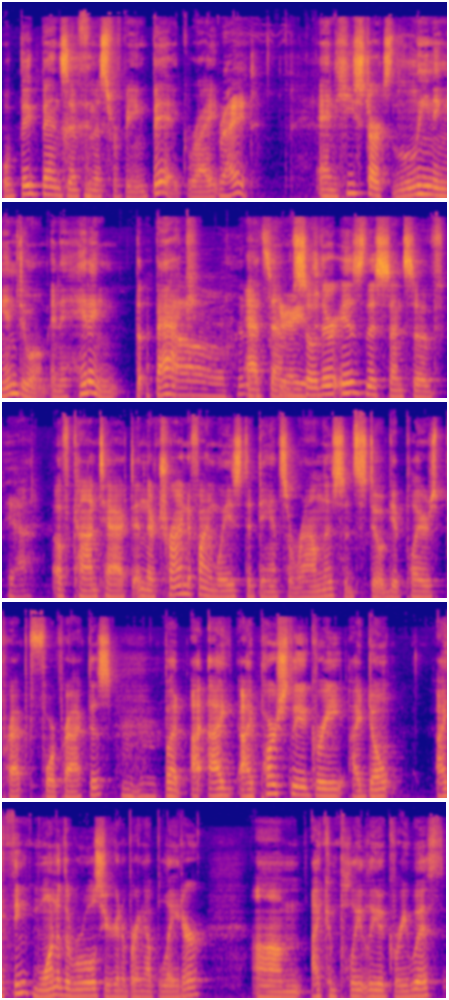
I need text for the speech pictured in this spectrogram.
Well, Big Ben's infamous for being big, right? right. And he starts leaning into him and hitting the back Oh, at them. great. So there is this sense of yeah, of contact, and they're trying to find ways to dance around this and still get players prepped for practice. Mm-hmm. But I, I, I partially agree. I don't. I think one of the rules you're going to bring up later, um, I completely agree with,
